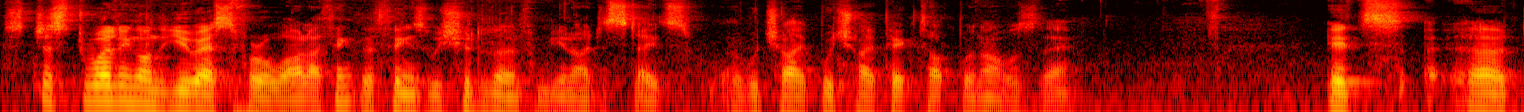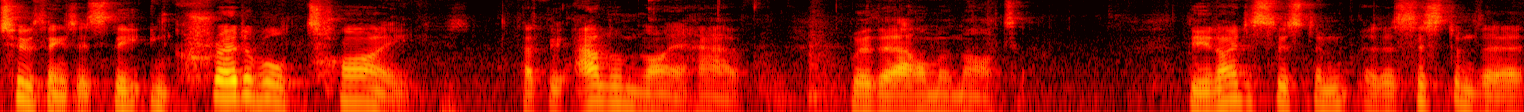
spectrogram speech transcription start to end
just dwelling on the US for a while, I think the things we should learn from the United States, uh, which I, which I picked up when I was there. It's uh, two things. It's the incredible ties that the alumni have with their alma mater. The United system, uh, the system there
